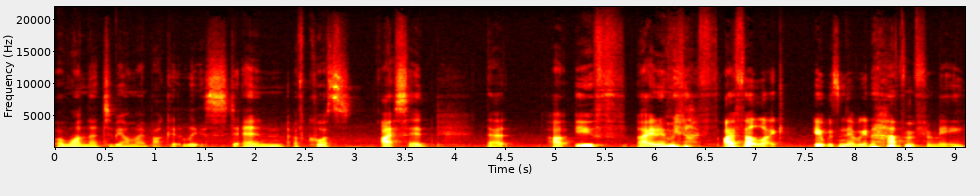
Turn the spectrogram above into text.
I want that to be on my bucket list. And of course, I said that uh, if, I, mean, I, I felt like it was never going to happen for me.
